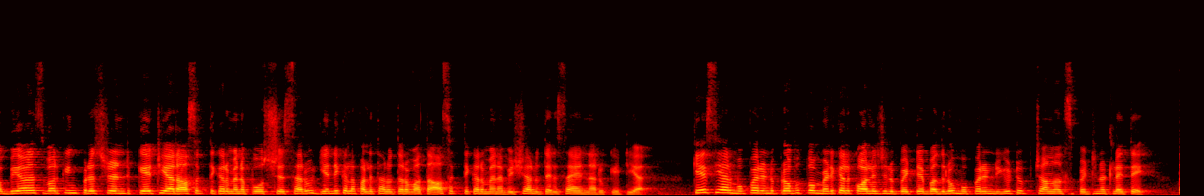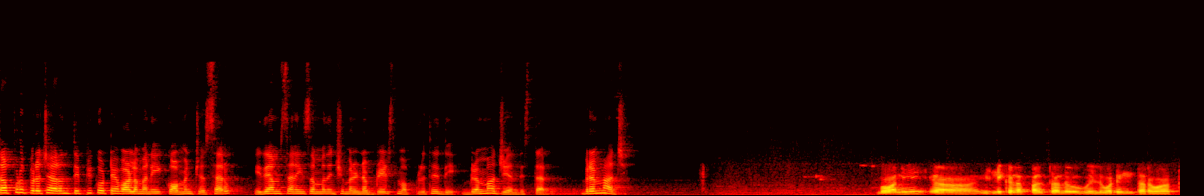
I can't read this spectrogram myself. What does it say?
బీఆర్ఎస్ వర్కింగ్ ప్రెసిడెంట్ కేటీఆర్ ఆసక్తికరమైన పోస్ట్ చేశారు. ఎన్నికల ఫలితాల తర్వాత ఆసక్తికరమైన విషయాలు తెలిసాయన్నారు కేటీఆర్. కేసీఆర్ ముప్పై రెండు ప్రభుత్వ మెడికల్ కాలేజీలు పెట్టే బదులు ముప్పై రెండు యూట్యూబ్ ఛానల్స్ పెట్టినట్లయితే తప్పుడు ప్రచారం తిప్పికొట్టేవాళ్ళమని కామెంట్ చేశారు. ఇదే అంశానికి సంబంధించి మరిన్ని అప్డేట్స్ మా ప్రతినిధి బ్రహ్మాజీ అందిస్తారు. బ్రహ్మాజీ. భవాని ఎన్నికల ఫలితాలు వెలువడిన తర్వాత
